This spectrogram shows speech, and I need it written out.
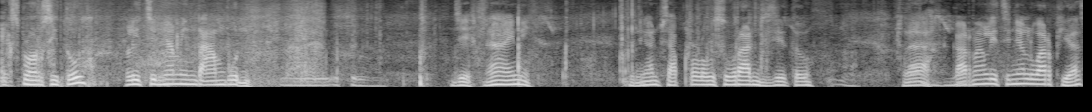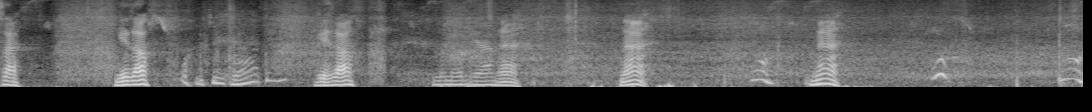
explore situ licinnya minta ampun. Jih, nah ini. Dengan bisa pelusuran di situ. Nah karena licinnya luar biasa gitu. Wah licin banget ini. Gitu. Yang nah. Nah. Nah. Oh,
